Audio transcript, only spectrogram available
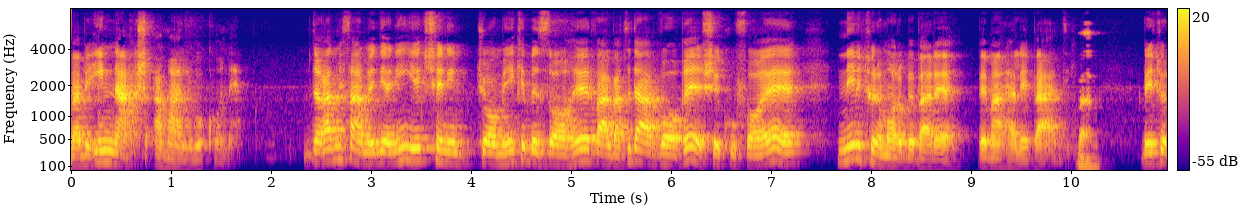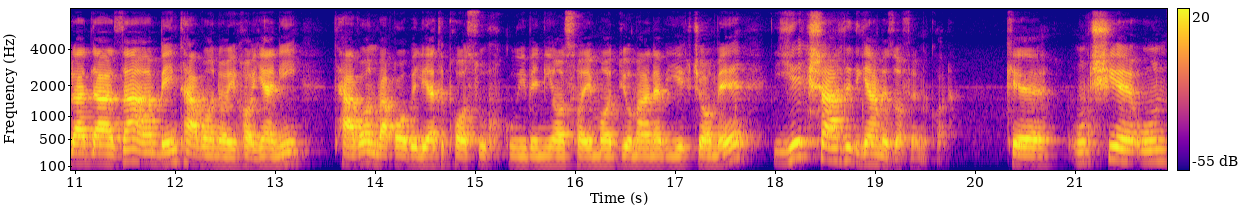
و به این نقش عمل بکنه. دقت میفرمایید یعنی یک چنین جامعه که به ظاهر و البته در واقع شکوفاه نمی‌تونه ما رو ببره به مرحله بعدی. بله. بیت اعظم به این توانایی ها یعنی توان و قابلیت پاسخگویی به نیازهای مادی و معنوی یک جامعه یک شرط دیگه هم اضافه می‌کنه که اون چیه؟ اون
